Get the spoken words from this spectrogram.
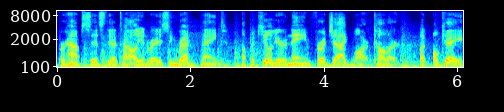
Perhaps it's the Italian racing red paint, a peculiar name for a Jaguar color, but okay,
